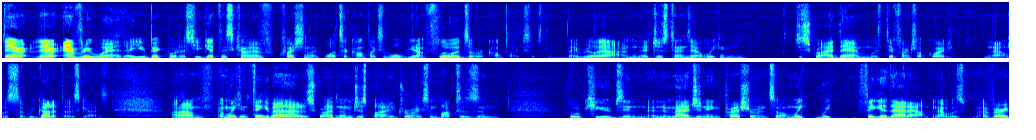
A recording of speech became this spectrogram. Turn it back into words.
they're, they're everywhere. They're ubiquitous. You get this kind of question like, what's a complex? Well, you know, fluids are a complex system. They really are. And it just turns out we can describe them with differential equations. And that was, so we got at those guys. Um, and we can think about how to describe them just by drawing some boxes and little cubes in, and imagining pressure and so on. We, we figured that out, and that was a very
